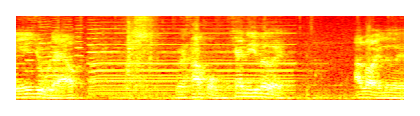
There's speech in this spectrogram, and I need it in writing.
นี้อยู่แล้ว นะครับผมแค่นี้เลย อร่อยเลย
